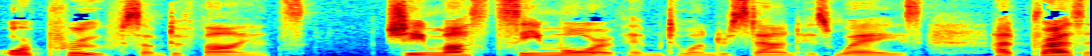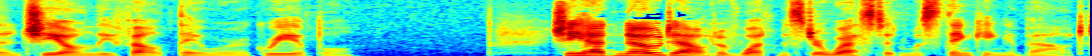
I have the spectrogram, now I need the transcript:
or proofs of defiance. She must see more of him to understand his ways; at present she only felt they were agreeable. She had no doubt of what Mr. Weston was thinking about.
